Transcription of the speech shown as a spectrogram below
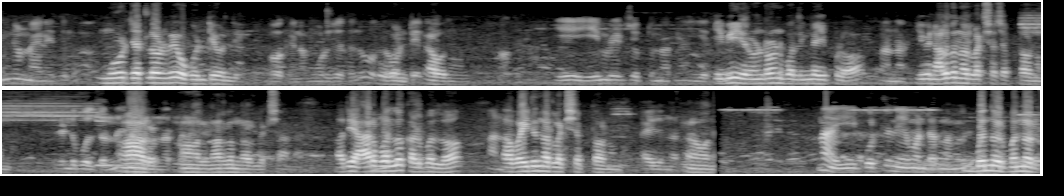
ఎన్ని ఉన్నాయి ఎద్దులు మూడు జతలు ఒక ఒంటి ఉంది. ఓకేనా. మూడు జతలు ఒక ఒంటె. అవును. ఏ ఏం రేట్ చెప్తున్నారు? ఇవి రెండు రెండు ఇంకా ఇప్పుడు. అన్న. ఇవి నాలుగున్నర లక్ష చెప్తా ఉన్నాము రెండు బోల్తున్నాయి నాలుగున్నర లక్ష. అది ఆరు బల్లో కడబల్లో ఐదున్నర లక్ష చెప్తా ఉన్నాము ఐదున్నర అవును. నా ఈ పొట్టిని ఏమంటారు నా మీరు బన్నూరు బన్నూరు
